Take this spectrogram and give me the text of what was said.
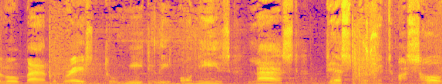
Rival band braced to meet the Oni's last desperate assault.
